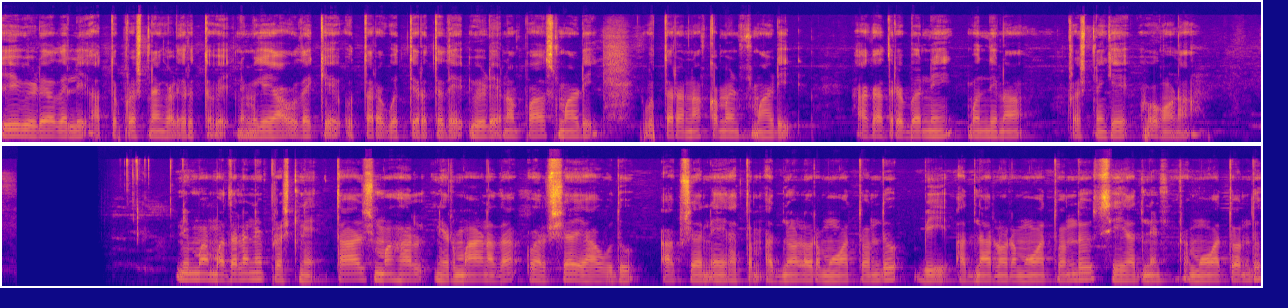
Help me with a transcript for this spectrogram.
ಈ ವಿಡಿಯೋದಲ್ಲಿ ಹತ್ತು ಪ್ರಶ್ನೆಗಳಿರುತ್ತವೆ. ನಿಮಗೆ ಯಾವುದಕ್ಕೆ ಉತ್ತರ ಗೊತ್ತಿರುತ್ತದೆ? ವಿಡಿಯೋನ ಪಾಸ್ ಮಾಡಿ, ಉತ್ತರನ ಕಮೆಂಟ್ ಮಾಡಿ. ಹಾಗಾದರೆ ಬನ್ನಿ, ಮುಂದಿನ ಪ್ರಶ್ನೆಗೆ ಹೋಗೋಣ. ನಿಮ್ಮ ಮೊದಲನೇ ಪ್ರಶ್ನೆ, ತಾಜ್ ಮಹಲ್ ನಿರ್ಮಾಣದ ವರ್ಷ ಯಾವುದು? ಆಪ್ಷನ್ ಎ ಹತ್ತೊಂಬ ಹದಿನೇಳುನೂರ ಮೂವತ್ತೊಂದು, ಬಿ ಹದಿನಾರುನೂರ ಮೂವತ್ತೊಂದು, ಸಿ ಹದಿನೆಂಟುನೂರ ಮೂವತ್ತೊಂದು,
